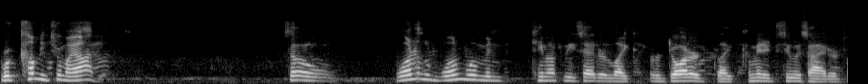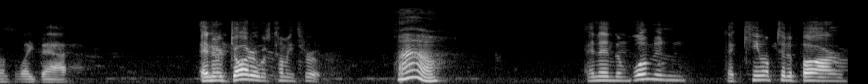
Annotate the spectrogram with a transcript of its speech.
were coming through my audience. So one of the one woman came up to me and said her like her daughter like committed suicide or something like that and her daughter was coming through. Wow. And then the woman that came up to the bar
